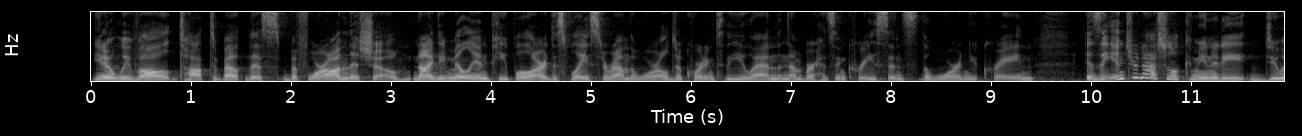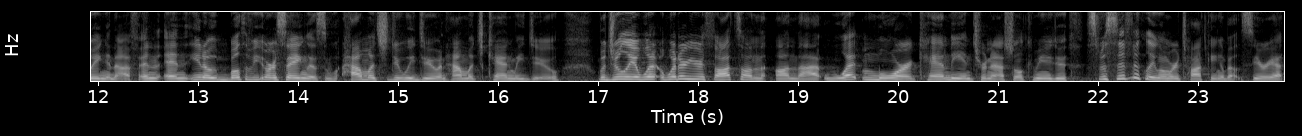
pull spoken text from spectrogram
You know, we've all talked about this before on this show. 90 million people are displaced around the world, according to the UN. The number has increased since the war in Ukraine. Is the international community doing enough? And, and you know, both of you are saying this how much do we do and how much can we do? But Julia, what, what are your thoughts on, on that? What more can the international community do, specifically when we're talking about Syria?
